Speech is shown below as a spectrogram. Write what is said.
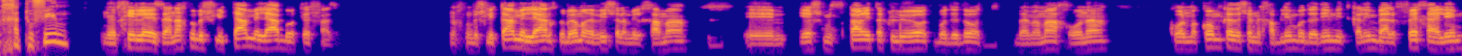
החטופים? אני אתחיל לזה, אנחנו בשליטה מלאה בעוטף עזה. אנחנו בשליטה מלאה, אנחנו ביום הרביעי של המלחמה, יש מספר התקלויות בודדות ביממה האחרונה, כל מקום כזה של מחבלים בודדים נתקלים באלפי חיילים,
